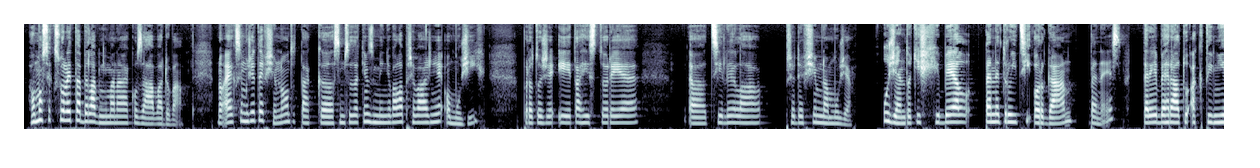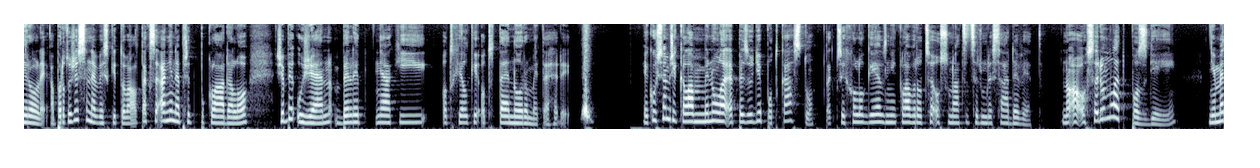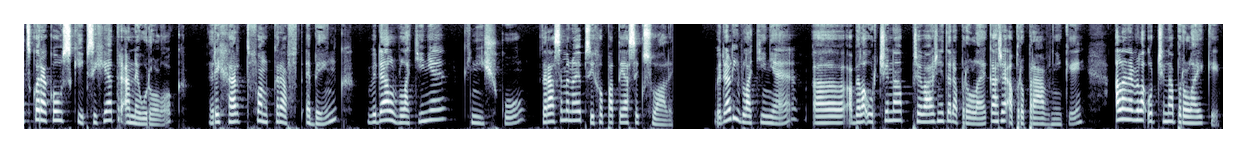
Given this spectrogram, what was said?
Homosexualita byla vnímaná jako závadová. No a jak si můžete všimnout, tak eh, jsem se zatím zmiňovala převážně o mužích, protože i ta historie eh, cílila především na muže. U žen totiž chyběl penetrující orgán, penis, který by hrál tu aktivní roli. A protože se nevyskytoval, tak se ani nepředpokládalo, že by u žen byly nějaký odchylky od té normy tehdy. Jak už jsem říkala v minulé epizodě podcastu, tak psychologie vznikla v roce 1879. No a o sedm let později německo-rakouský psychiatr a neurolog Richard von Kraft-Ebing vydal v latině knížku, která se jmenuje Psychopatia sexualis. Vydal v latině uh, a byla určena převážně teda pro lékaře a pro právníky, ale nebyla určena pro lajky.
